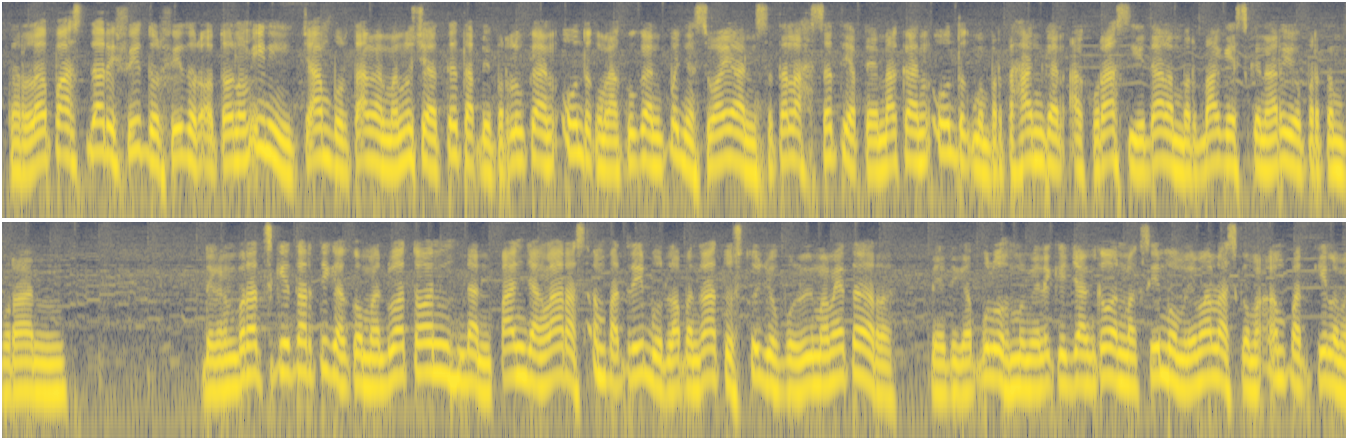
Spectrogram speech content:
Terlepas dari fitur-fitur otonom ini, campur tangan manusia tetap diperlukan untuk melakukan penyesuaian setelah setiap tembakan untuk mempertahankan akurasi dalam berbagai skenario pertempuran. Dengan berat sekitar 3,2 ton dan panjang laras 4.875 meter, B-30 memiliki jangkauan maksimum 15,4 km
